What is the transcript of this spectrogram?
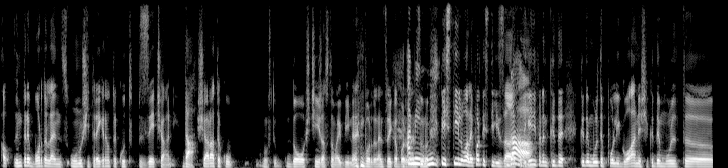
au, între Borderlands 1 și 3 care au trecut 10 ani Da. și arată cu nu știu, 25% mai bine Borderlands 3 ca Borderlands I mean, 1. nici- Că e stilul ăla, e foarte stilizat. Da. Adică indiferent cât de, cât de multe poligoane și cât de mult uh,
